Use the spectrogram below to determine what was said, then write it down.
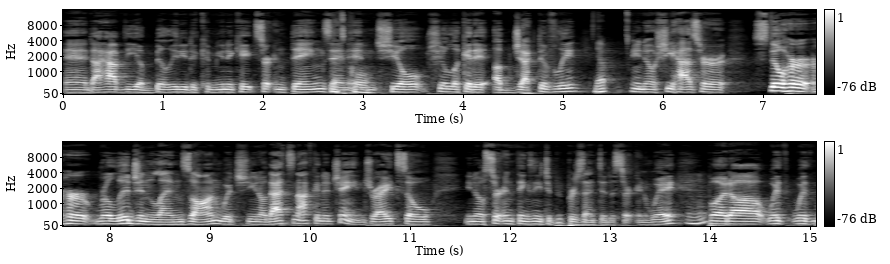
and I have the ability to communicate certain things, and, cool. and she'll she'll look at it objectively. Yep. You know, she has her still her her religion lens on, which you know that's not going to change, right? So you know, certain things need to be presented a certain way. But uh, with with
